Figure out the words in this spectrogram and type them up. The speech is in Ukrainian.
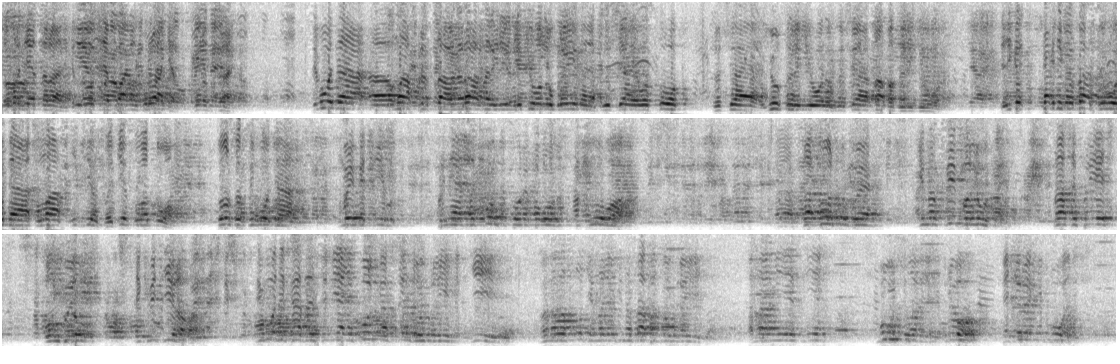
Добрый день, соратники. Зовут меня Павел Куракин, город Харьков. Сегодня э, у нас представлены разные реги- регионы Украины, включая Восток, включая Южный регион, включая Западный регион. И как никогда сегодня у нас единство, единство в одном. То, что сегодня мы хотим принять закон, который положит основу э, за то, чтобы геноцид валютный с наших плеч он был ликвидирован. Сегодня каждая семья не только в центре Украины, в Киеве, но на востоке, на юге, на западной Украине. Она имеет не Був человек, трех, пятерых и больше.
